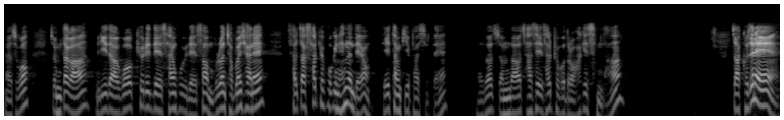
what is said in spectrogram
그래가지고 좀 이따가 leader하고 qleader의 사용법에 대해서 물론 저번 시간에 살짝 살펴보긴 했는데요. datum 기입하실 때 그래도 좀 더 자세히 살펴보도록 하겠습니다. 자, 그 전에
